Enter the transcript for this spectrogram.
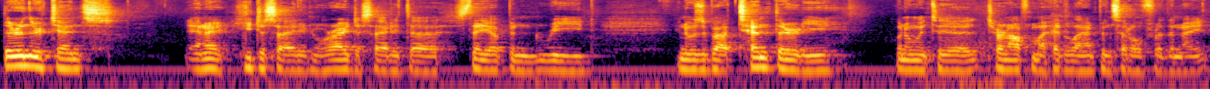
they're in their tents, and I, he decided, or I decided to stay up and read. And it was about ten thirty when I went to turn off my headlamp and settle for the night.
